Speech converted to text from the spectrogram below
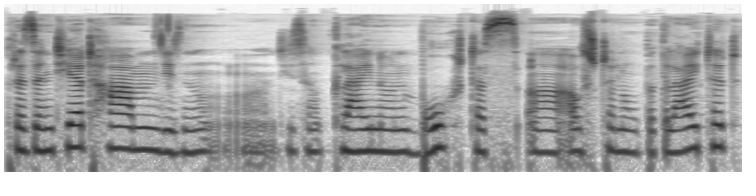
präsentiert haben, diesen, äh, diesen kleinen Buch, das äh, Ausstellung begleitet.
